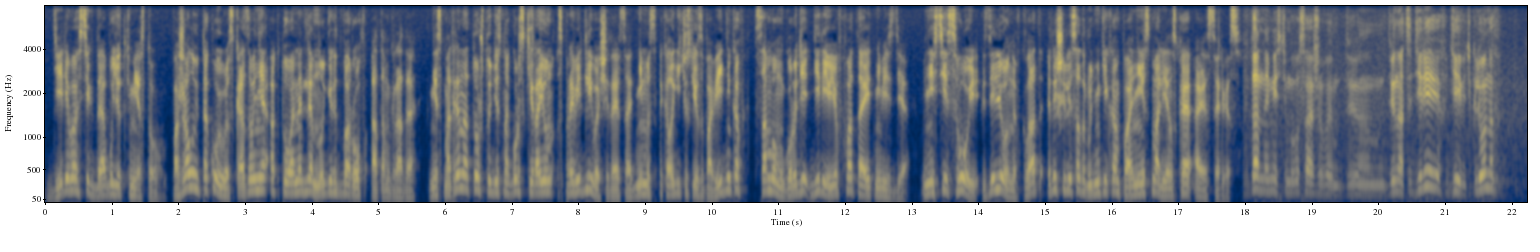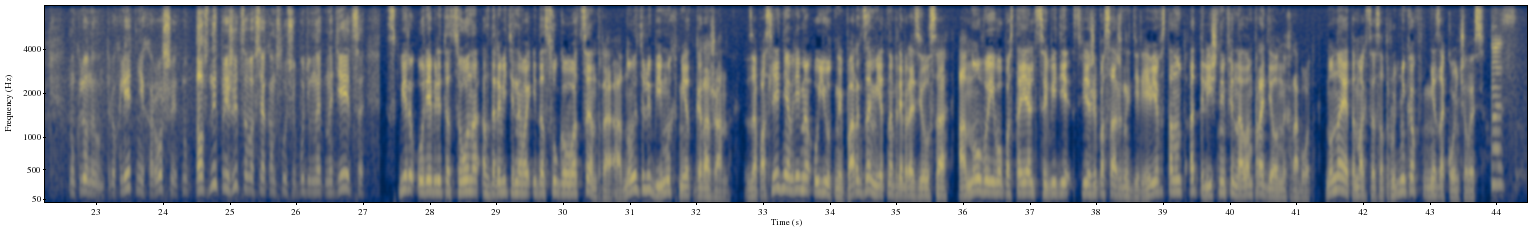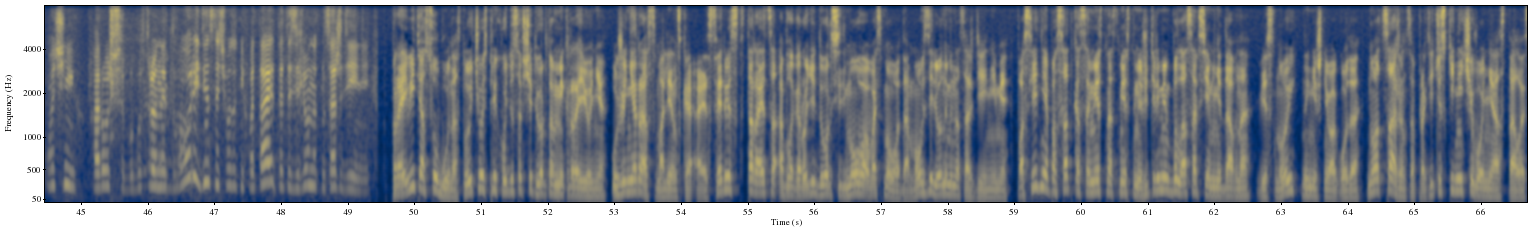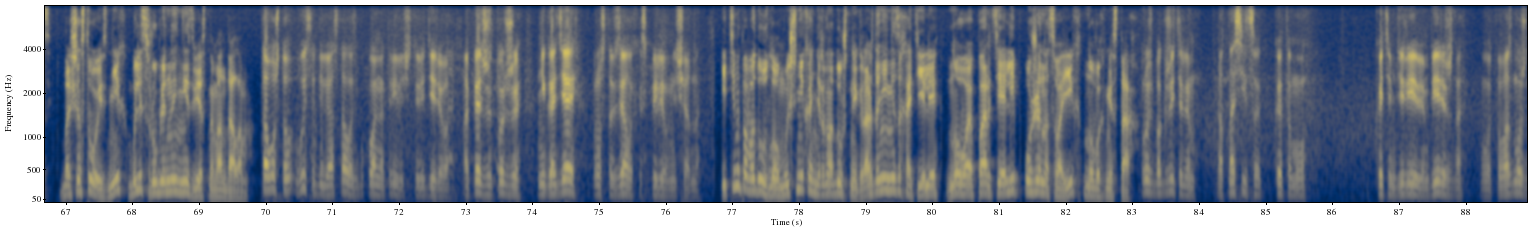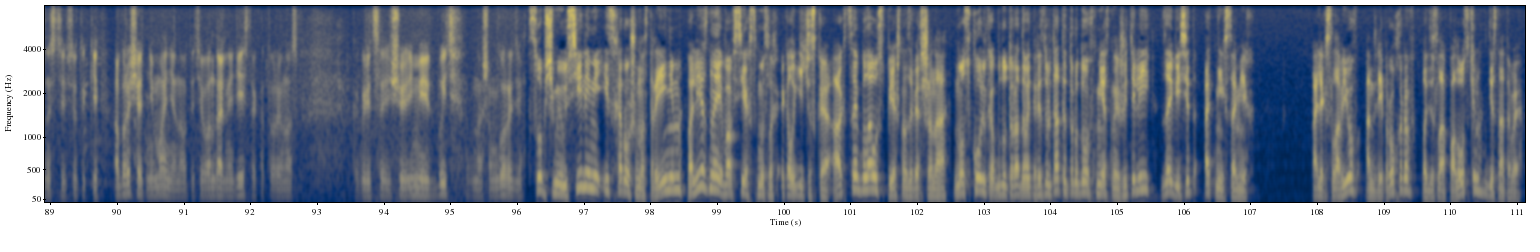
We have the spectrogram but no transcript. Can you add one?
Дерево всегда будет к месту. Пожалуй, такое высказывание актуально для многих дворов Атомграда. Несмотря на то, что Десногорский район справедливо считается одним из экологических заповедников, в самом городе деревьев хватает не везде. Внести свой зеленый вклад решили сотрудники компании «Смоленская АЭС-сервис». В данном месте мы высаживаем 12 деревьев, 9 кленов. Ну, клены он трехлетние, хорошие. Ну, должны прижиться во всяком случае, будем на это надеяться. Сквер у реабилитационно-оздоровительного и досугового центра – одно из любимых мест горожан. За последнее время уютный парк заметно преобразился, а новые его постояльцы в виде свежепосаженных деревьев станут отличным финалом проделанных работ. Но на этом акция сотрудников не закончилась. У нас очень хороший благоустроенный двор. Единственное, чего тут не хватает, это зеленых насаждений. Проявить особую настойчивость приходится в четвертом микрорайоне. Уже не раз Смоленская АЭС-сервис старается облагородить двор 7-8 домов зелеными насаждениями. Последняя посадка совместно с местными жителями была совсем недавно, весной нынешнего года. Но от саженцев практически ничего не осталось. Большинство из них были срублены неизвестным вандалом. Того, что высадили, осталось буквально 3 или 4 дерева. Опять же, тот же негодяй просто взял их и спилил нещадно. Идти на поводу у злоумышленника неравнодушные граждане не захотели. Новая партия ЛИП уже на своих новых местах. Просьба к жителям относиться к этому, к этим деревьям бережно. Вот, по возможности все-таки обращать внимание на вот эти вандальные действия, которые у нас как говорится, еще имеют быть в нашем городе. С общими усилиями и с хорошим настроением полезная во всех смыслах экологическая акция была успешно завершена. Но сколько будут радовать результаты трудов местных жителей, зависит от них самих. Олег Соловьев, Андрей Прохоров, Владислав Полоскин, Десна ТВ.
